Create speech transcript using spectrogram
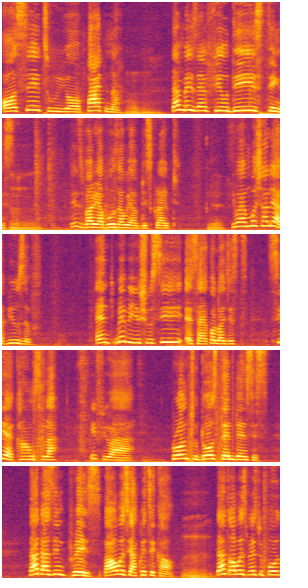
or say to your partner mm. that makes them feel these things, these variables that we have described, Yes. you are emotionally abusive and maybe you should see a psychologist see a counselor if you are prone to those tendencies. That doesn't praise but always you are critical. That always makes people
